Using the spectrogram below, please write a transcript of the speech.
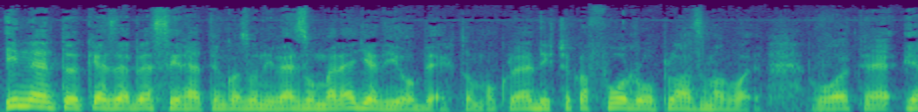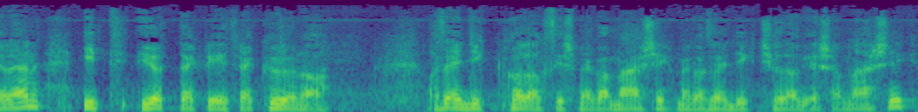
Innentől kezdve beszélhetünk az univerzumban egyedi objektumokról, eddig csak a forró plazma volt jelen, itt jöttek létre külön a az egyik galaxis, meg a másik, meg az egyik csillag és a másik.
